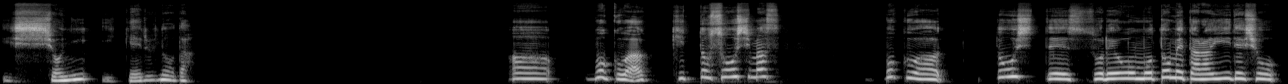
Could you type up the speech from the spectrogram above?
一緒に行けるのだ。ああ、僕はきっとそうします。僕はどうしてそれを求めたらいいでしょう。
